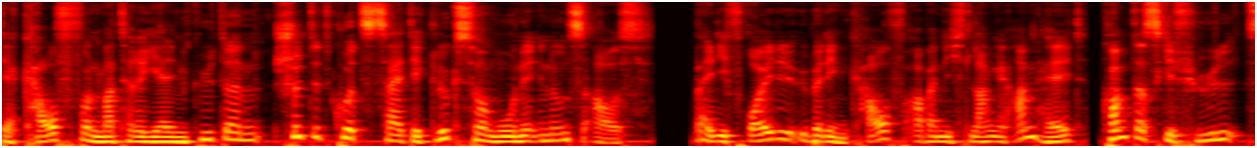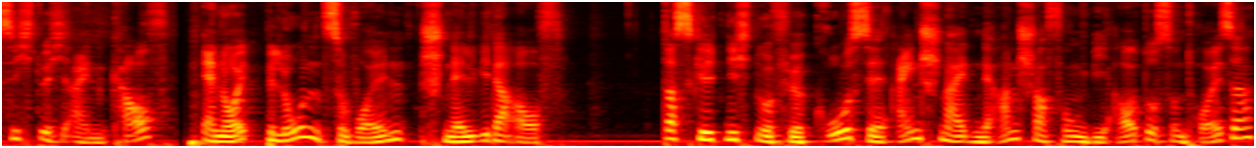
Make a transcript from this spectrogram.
Der Kauf von materiellen Gütern schüttet kurzzeitig Glückshormone in uns aus. Weil die Freude über den Kauf aber nicht lange anhält, kommt das Gefühl, sich durch einen Kauf erneut belohnen zu wollen, schnell wieder auf. Das gilt nicht nur für große, einschneidende Anschaffungen wie Autos und Häuser,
